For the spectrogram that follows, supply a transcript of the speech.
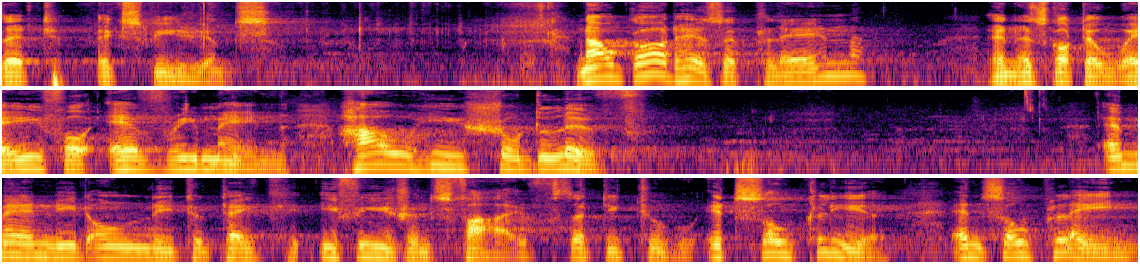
that experience. Now, God has a plan and has got a way for every man how he should live. A man need only to take Ephesians 5:32. It's so clear and so plain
